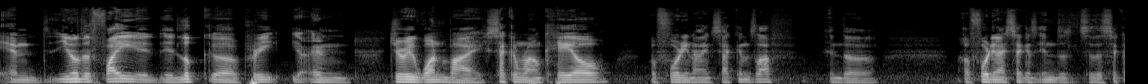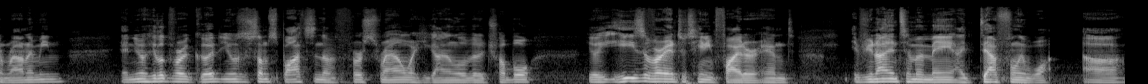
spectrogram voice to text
and you know the fight it, it looked uh, pretty and Jiri won by second round KO of 49 seconds left in the uh, 49 seconds into to the second round I mean. And you know he looked very good. You know some spots in the first round where he got in a little bit of trouble. You know he's a very entertaining fighter and if you're not into MMA I definitely wa- uh,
